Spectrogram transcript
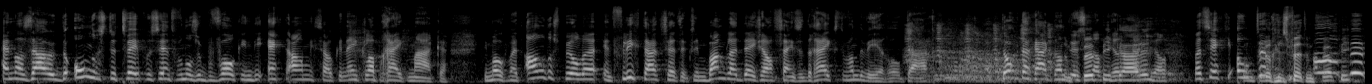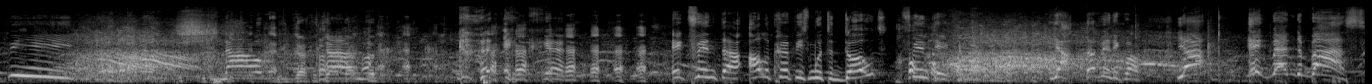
En dan zou ik de onderste 2% van onze bevolking die echt arm is, zou ik in één klap rijk maken. Die mogen met al de spullen in het vliegtuig zetten. In Bangladesh af, zijn ze de rijkste van de wereld daar. Toch, daar ga ik dan Een dus puppy, heel erg wel. Wat zeg je? Oh, Komt er nog puppy. iets met een Oh, puppy? puppy. nou, Ik dacht dat Ehm, dat... ik, eh, ik vind eh, alle puppies moeten dood. Vind ik. Ja, dat vind ik wel. Ja, ik ben de baas.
